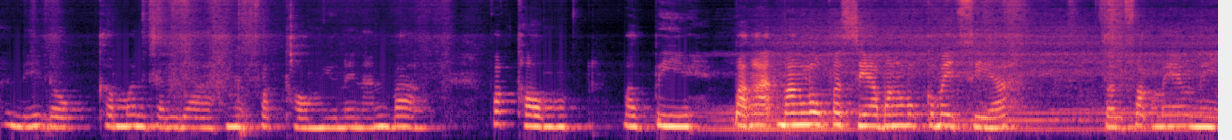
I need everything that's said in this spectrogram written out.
อันนี้ดอกคำมันกัญญาเนี่ยฟักทองอยู่ในนั้นบ้าง ฟักทองบางปี บางอะบางลูกก็เสีย บางลูกก็ไม่เสียส่วนฟักแมวนี่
